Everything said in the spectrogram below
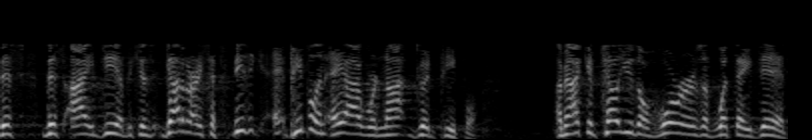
this, this idea, because God had already said, these eh, people in Ai were not good people. I mean, I could tell you the horrors of what they did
